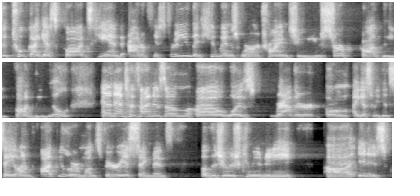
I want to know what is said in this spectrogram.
that took I guess God's hand out of history. That humans were trying to usurp godly godly will, and anti-Zionism uh, was rather um, I guess we could say unpopular amongst various segments of the Jewish community uh, in its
